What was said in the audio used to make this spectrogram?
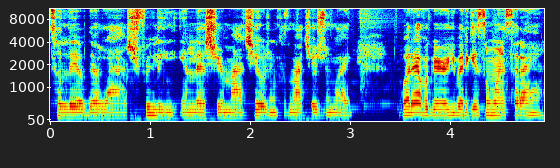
to live their lives freely unless you're my children. Because my children, like, whatever, girl, you better get somewhere and sit down.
